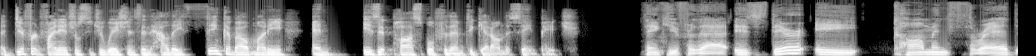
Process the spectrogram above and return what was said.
uh, different financial situations and how they think about money. And is it possible for them to get on the same page? Thank you for that. Is there a common thread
